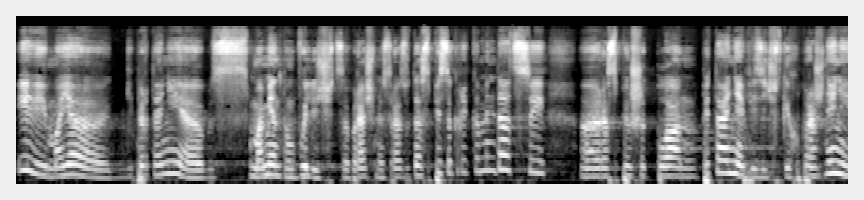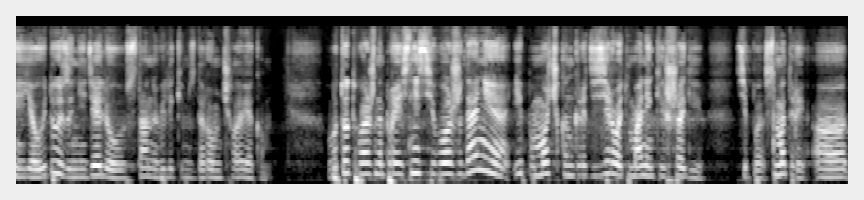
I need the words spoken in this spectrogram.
и моя гипертония с моментом вылечится. Врач мне сразу даст список рекомендаций, э, распишет план питания, физических упражнений, я уйду и за неделю стану великим здоровым человеком. Вот тут важно прояснить его ожидания и помочь конкретизировать маленькие шаги. Типа, смотри, а,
